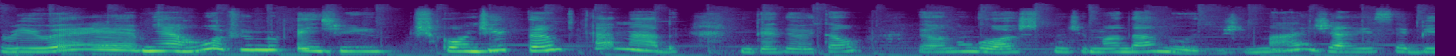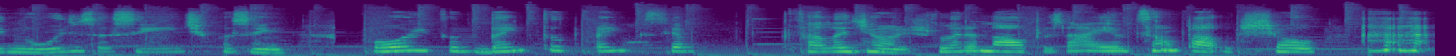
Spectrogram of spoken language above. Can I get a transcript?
viu. É, minha rua viu meu peitinho. Escondi tanto pra nada. Entendeu? Então, eu não gosto de mandar nudes. Mas já recebi nudes assim, tipo assim. Oi, tudo bem? Tudo bem? Você fala de onde? Florianópolis. Ah, eu de São Paulo. Show.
